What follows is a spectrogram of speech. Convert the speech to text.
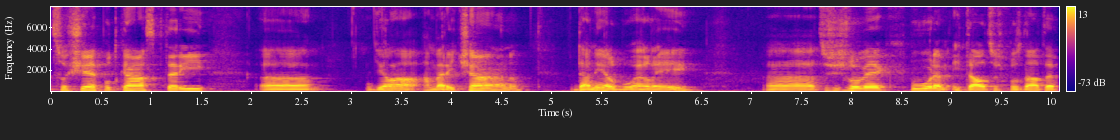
což je podcast, který uh, dělá Američan Daniel Bueli, eh, což je člověk původem Ital, což poznáte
